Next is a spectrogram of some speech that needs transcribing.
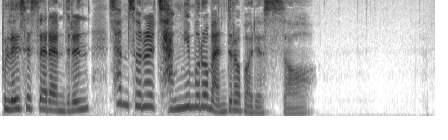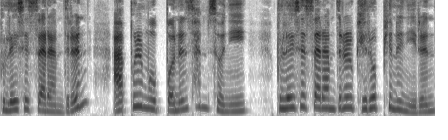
블레셋 사람들은 삼손을 장님으로 만들어 버렸어. 블레셋 사람들은 앞을 못 보는 삼손이 블레셋 사람들을 괴롭히는 일은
